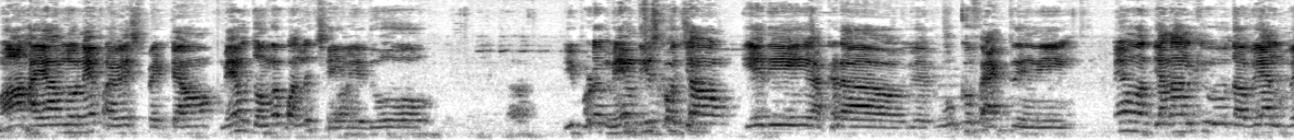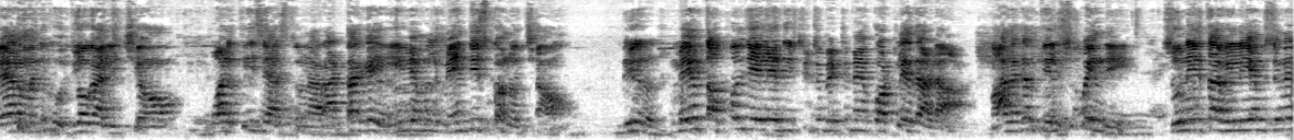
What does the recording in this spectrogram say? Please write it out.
మా హయాంలోనే ప్రవేశపెట్టాం. మేము దొంగ పనులు చేయలేదు. ఇప్పుడు మేము తీసుకొచ్చాం. ఏది? అక్కడ ఉక్కు ఫ్యాక్టరీని. మేము జనాలకి వేల వేల మందికి ఉద్యోగాలు ఇచ్చాం. వాళ్ళు తీసేస్తున్నారు. అట్లాగే ఈవీఎంలు మేము తీసుకొని వచ్చాం. మేము తప్పులు చేయలేదు. ఇష్ట పెట్టి మేము కొట్టలేదు ఆడ. మా దగ్గర తెలిసిపోయింది. సునీత విలియమ్స్ని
